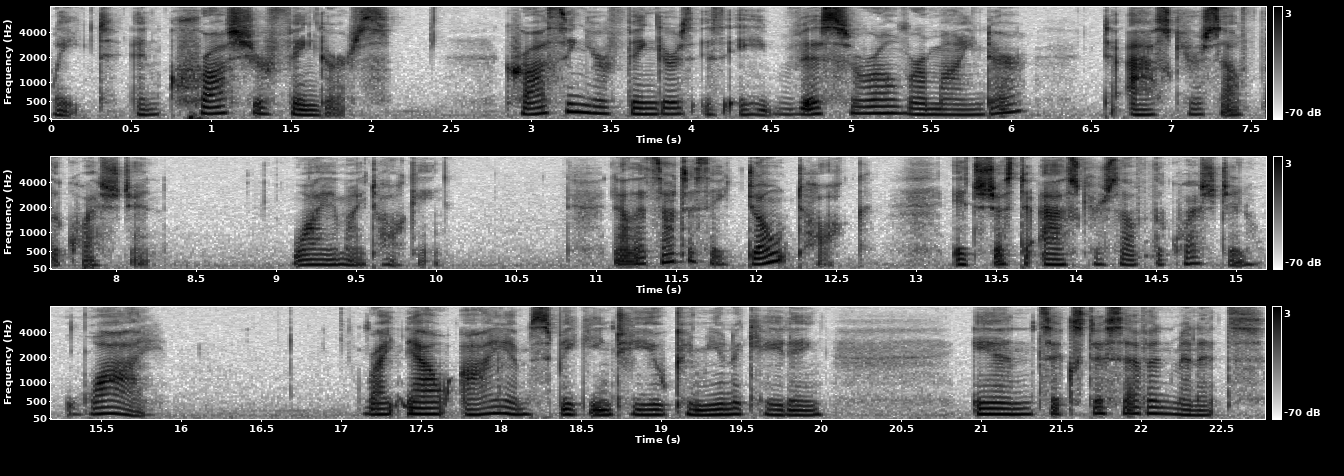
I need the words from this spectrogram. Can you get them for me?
wait and cross your fingers. Crossing your fingers is a visceral reminder to ask yourself the question why am I talking? Now, that's not to say don't talk, it's just to ask yourself the question why? Right now, I am speaking to you, communicating in six to seven minutes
